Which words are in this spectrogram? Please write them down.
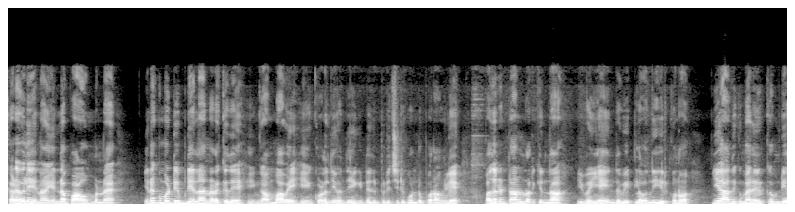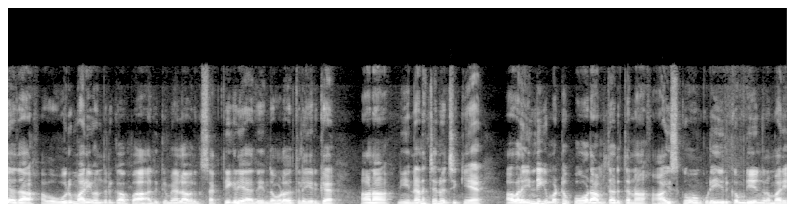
கடவுளே நான் என்ன பாவம் பண்ணேன்? எனக்கு மட்டும் இப்படியெல்லாம் நடக்குது. எங்கள் அம்மாவே என் குழந்தைய வந்து என்கிட்டேருந்து பிரிச்சுட்டு கொண்டு போகிறாங்களே பதினெட்டு நாள் வரைக்கும் தான் இவன் ஏன் இந்த வீட்டில் வந்து இருக்கணும்? ஏன் அதுக்கு மேலே இருக்க முடியாதா? அவள் ஒரு மாதிரி வந்திருக்காப்பா. அதுக்கு மேலே அவளுக்கு சக்தி கிடையாது இந்த உலகத்தில் இருக்க. ஆனால் நீ நினச்சேன்னு வச்சுக்கேன் அவளை இன்றைக்கி மட்டும் போடாமல் தடுத்தனா ஆயுஸ்க்கும் உன் கூடயே இருக்க முடியுங்கிற மாதிரி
